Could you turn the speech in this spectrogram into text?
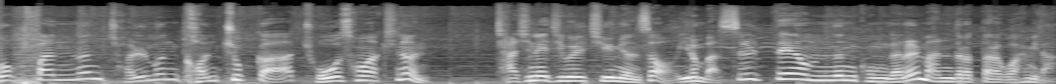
주목받는 젊은 건축가 조성학 씨는 자신의 집을 지으면서 이른바 쓸데없는 공간을 만들었다고 합니다.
